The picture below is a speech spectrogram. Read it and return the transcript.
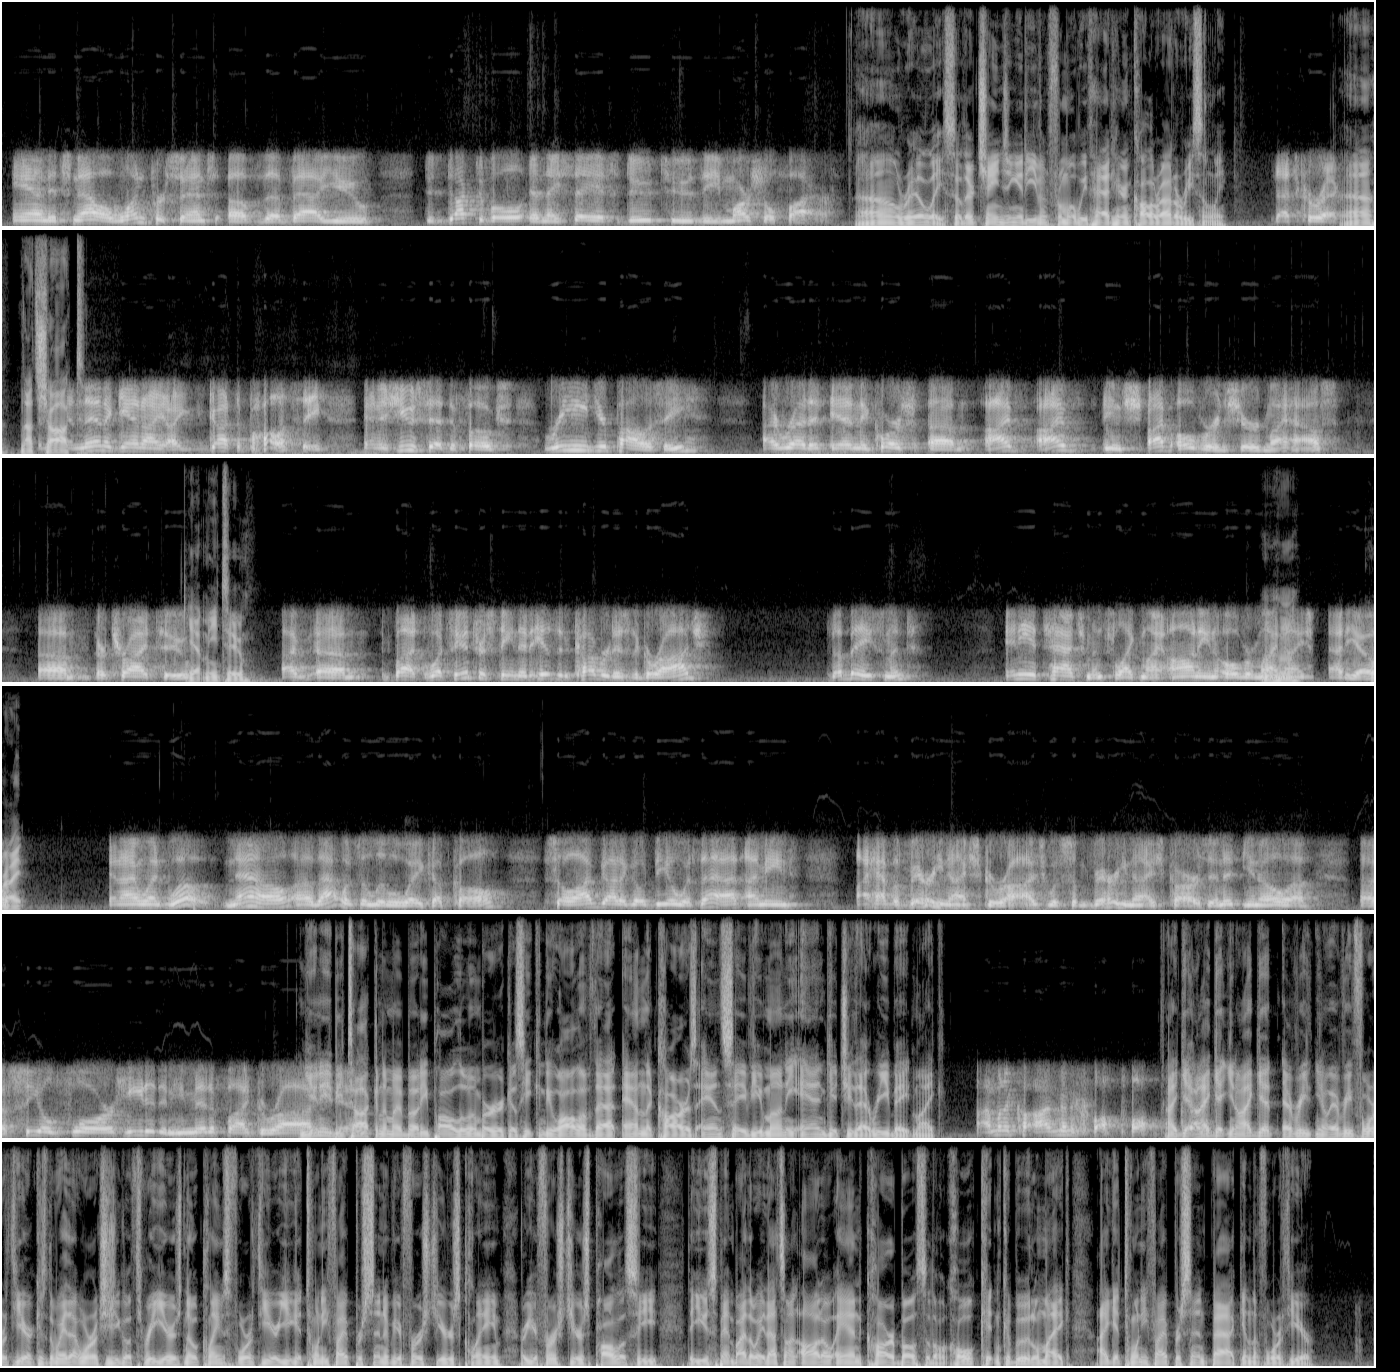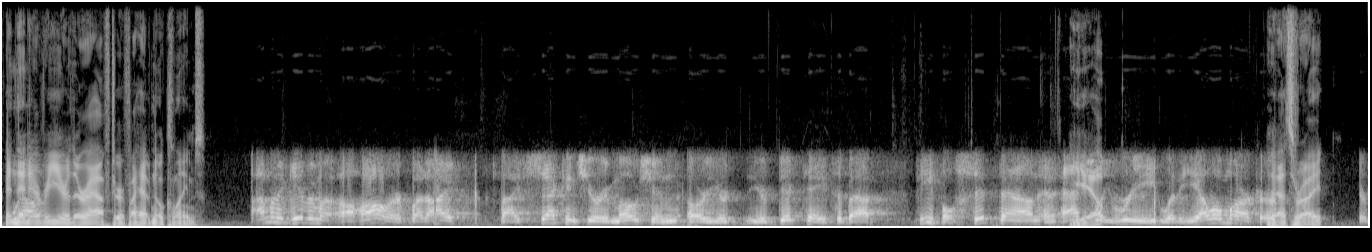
and it's now a 1% of the value deductible, and they say it's due to the Marshall fire. Oh, really? So they're changing it even from what we've had here in Colorado recently. That's correct. Uh, not shocked. And then again, I, I got the policy, And as you said to folks, read your policy. I read it, and of course, um, I've I've ins- I've overinsured my house, um, or tried to. Yeah, me too. I've, um, but what's interesting that isn't covered is the garage, the basement, any attachments like my awning over my Mhm. nice patio. Right. And I went, whoa, now uh, that was a little wake up call. So I've got to go deal with that. I mean, I have a very nice garage with some very nice cars in it, you know, uh, uh, sealed floor, heated and humidified garage. You need to be and- talking to my buddy Paul Leuenberger because he can do all of that and the cars and save you money and get you that rebate, Mike. I'm gonna call. I'm gonna call. I get, I get, you know, I get every, you know, every fourth year because the way that works is you go three years, no claims. Fourth year, you get 25% of your first year's claim or your first year's policy that you spent. By the way, that's on auto and car both. So the whole kit and caboodle, Mike, I get 25% back in the fourth year, and then every year thereafter if I have no claims. I'm going to give him a, a holler, but I I second your emotion or your your dictates about people sit down and actually read with a yellow marker That's right.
